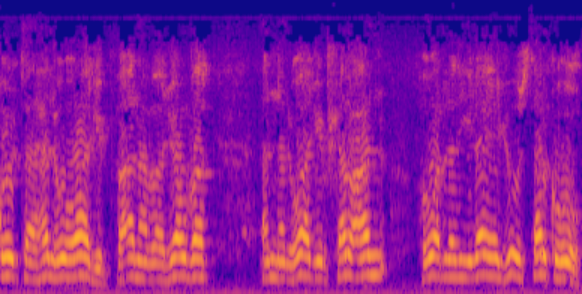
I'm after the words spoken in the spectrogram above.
قلت هل هو واجب؟ فأنا بجاوبك أن الواجب شرعا هو الذي لا يجوز تركه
